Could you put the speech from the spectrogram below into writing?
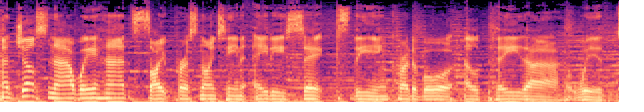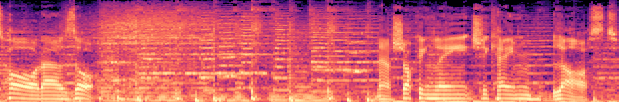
And just now we had Cyprus 1986, the incredible Elpida with Tora zo. Now, shockingly, she came last.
